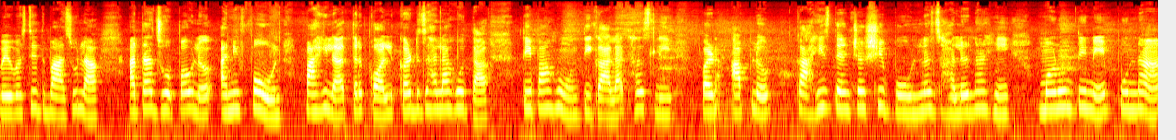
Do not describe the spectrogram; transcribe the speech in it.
व्यवस्थित बाजूला आता झोपवलं आणि फोन पाहिला तर कॉल कट झाला होता. ते पाहून ती गालात हसली पण आपलं काहीच त्यांच्याशी बोलणं झालं नाही म्हणून तिने पुन्हा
